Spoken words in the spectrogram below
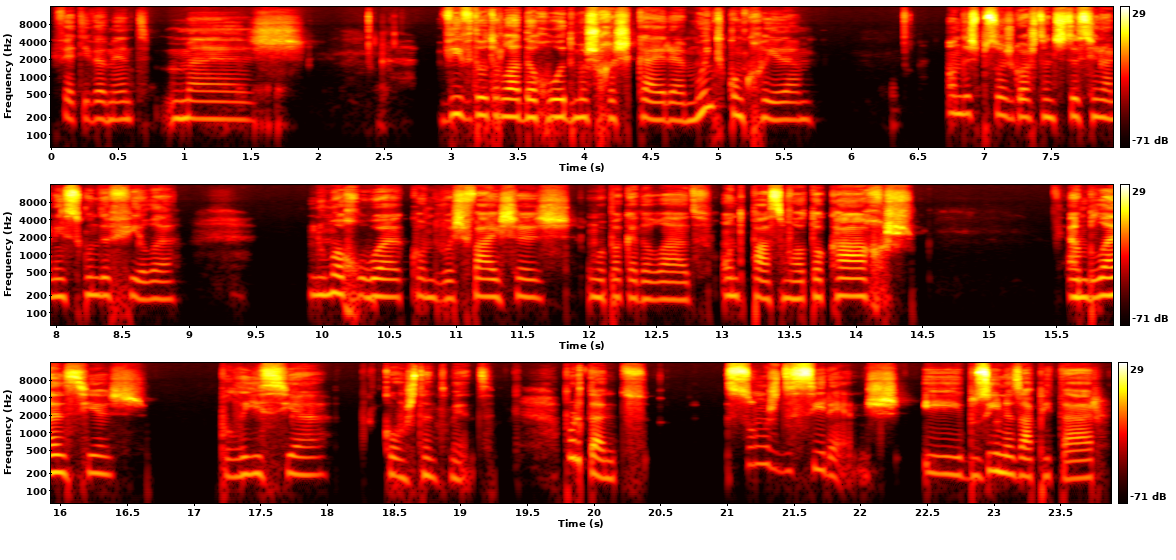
efetivamente, mas vivo do outro lado da rua de uma churrasqueira muito concorrida, onde as pessoas gostam de estacionar em segunda fila, numa rua com duas faixas, uma para cada lado, onde passam autocarros, ambulâncias, polícia, constantemente. Portanto, sons de sirenes e buzinas a apitar.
